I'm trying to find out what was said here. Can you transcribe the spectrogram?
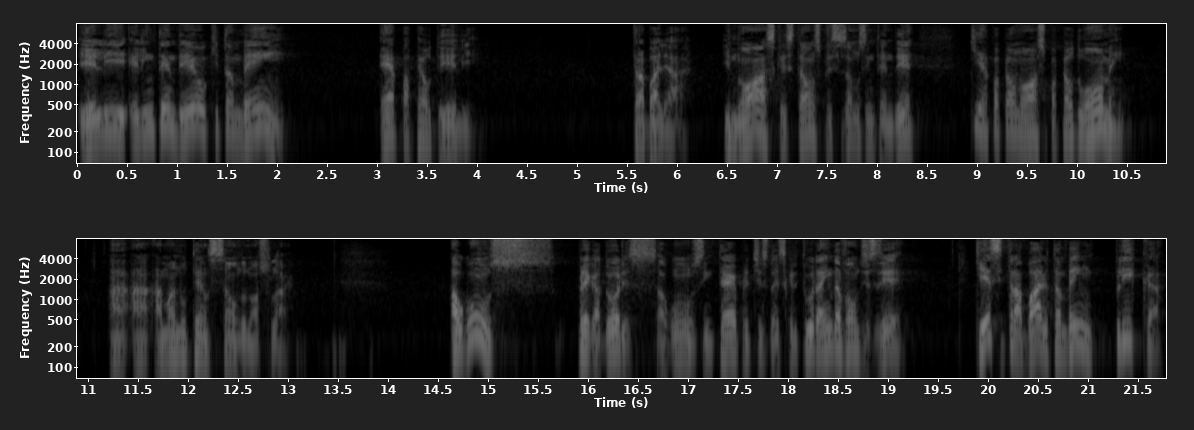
ele, ele entendeu que também é papel dele trabalhar. E nós, cristãos, precisamos entender que é papel nosso, papel do homem, a, a, a manutenção do nosso lar. Alguns pregadores, alguns intérpretes da Escritura ainda vão dizer que esse trabalho também implica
